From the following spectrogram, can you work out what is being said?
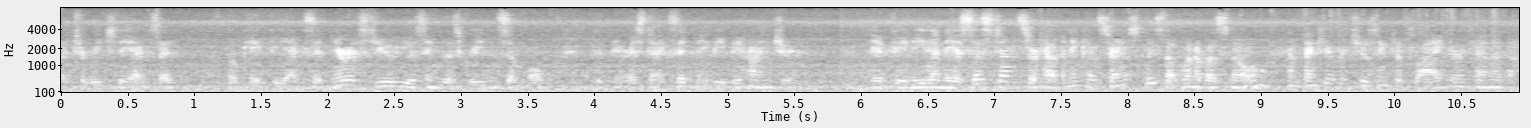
uh, to reach the exit. Locate the exit nearest you using this green symbol. The nearest exit may be behind you. If you need any assistance or have any concerns, please let one of us know, and thank you for choosing to fly Air Canada.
